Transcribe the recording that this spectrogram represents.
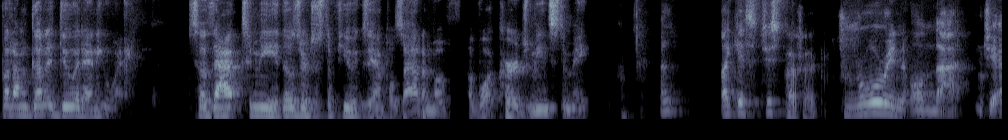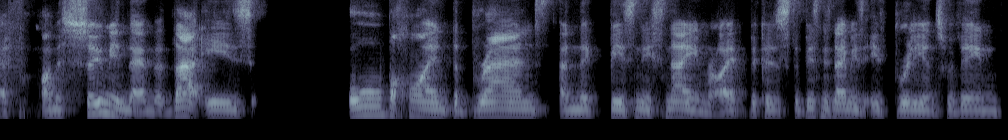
but I'm going to do it anyway. So, that to me, those are just a few examples, Adam, of, of what courage means to me. And I guess just Perfect. drawing on that, Jeff, I'm assuming then that that is all behind the brand and the business name, right? Because the business name is is brilliance within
